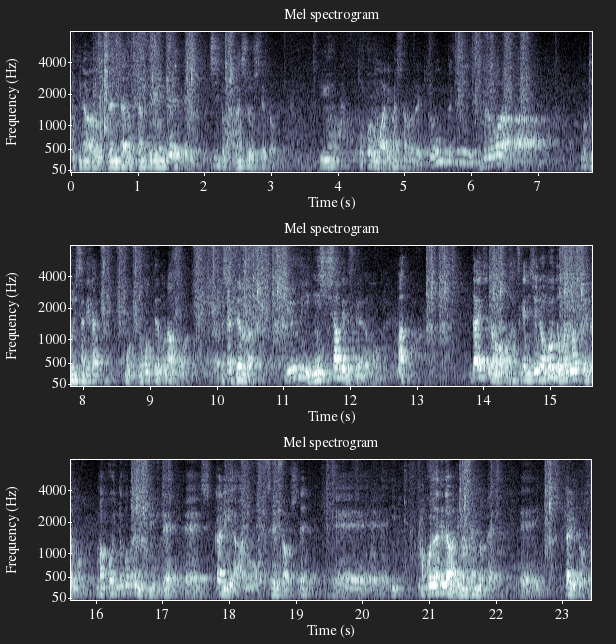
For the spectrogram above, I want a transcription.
ー、沖縄の全体の負担軽減で、えー、知事とも話をしてと。いうところもありましたので、基本的にそれは取り下げだと、もう残っているものはもう私はゼロだというふうに認識したわけですけれども、まあ、大臣の発言、非常に重いと思いますけれども、まあ、こういったことについて、えー、しっかりあの精査をして、えーまあ、これだけではありませんので、えー、しっかりとそ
